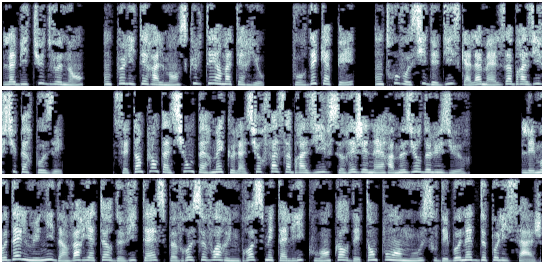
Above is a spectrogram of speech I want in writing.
L'habitude venant, on peut littéralement sculpter un matériau. Pour décaper, on trouve aussi des disques à lamelles abrasives superposés. Cette implantation permet que la surface abrasive se régénère à mesure de l'usure. Les modèles munis d'un variateur de vitesse peuvent recevoir une brosse métallique ou encore des tampons en mousse ou des bonnettes de polissage.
